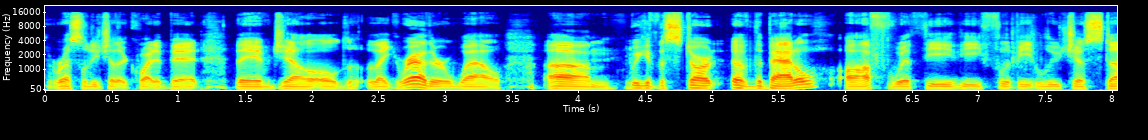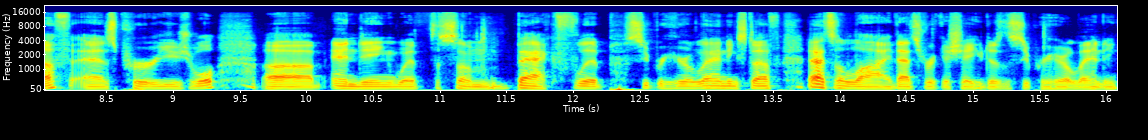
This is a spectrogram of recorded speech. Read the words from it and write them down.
wrestled each other quite a bit. They have gelled like rather well. Um, we get the start of the battle off with the, the flippy lucha stuff as per usual, uh, ending with some backflip superhero landing stuff. That's a lie. That's Ricochet who does the superhero landing.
